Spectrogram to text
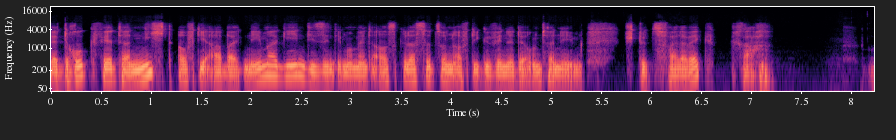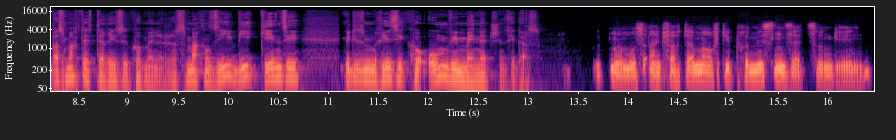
Der Druck wird dann nicht auf die Arbeitnehmer gehen, die sind im Moment ausgelastet, sondern auf die Gewinne der Unternehmen. Stützpfeiler weg, Krach. Was macht jetzt der Risikomanager? Was machen Sie? Wie gehen Sie mit diesem Risiko um? Wie managen Sie das? Man muss einfach da mal auf die Prämissensetzung gehen.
